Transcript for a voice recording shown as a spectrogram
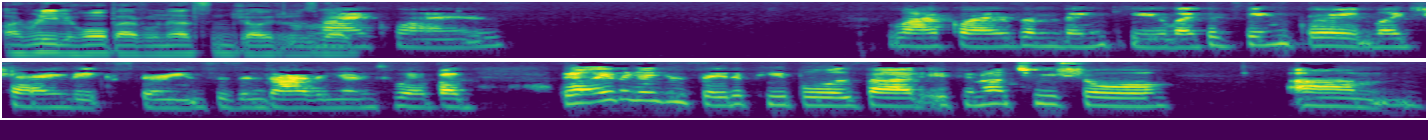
I really hope everyone else enjoyed it as well. Likewise. Likewise, and thank you. Like it's been good, like sharing the experiences and diving into it. But the only thing I can say to people is that if you're not too sure, um,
